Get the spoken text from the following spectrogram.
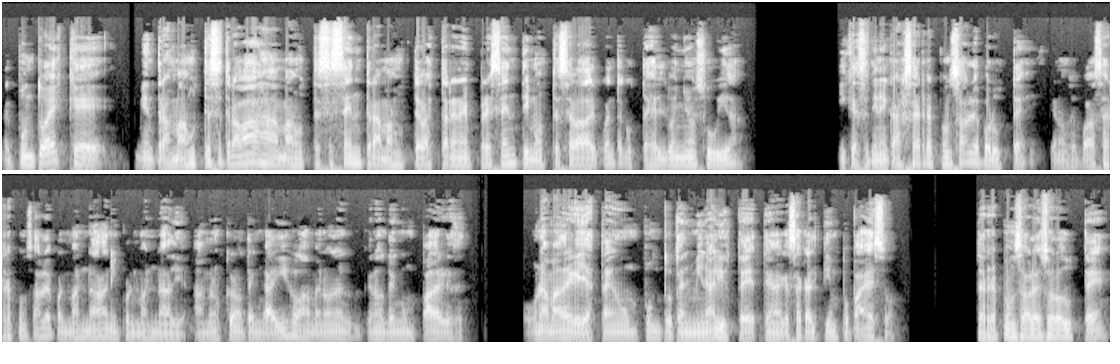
el punto es que mientras más usted se trabaja, más usted se centra, más usted va a estar en el presente y más usted se va a dar cuenta que usted es el dueño de su vida. Y que se tiene que hacer responsable por usted. Que no se puede hacer responsable por más nada ni por más nadie. A menos que no tenga hijos, a menos que no tenga un padre que o una madre que ya está en un punto terminal y usted tenga que sacar tiempo para eso. Usted es responsable solo de usted.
